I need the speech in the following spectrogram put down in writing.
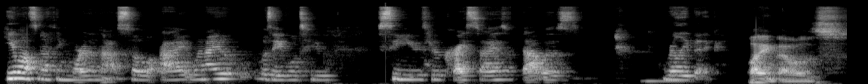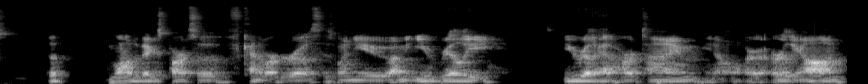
he wants nothing more than that. So i when i was able to see you through christ's eyes that was really big. I think that was the one of the biggest parts of kind of our growth is when you i mean you really you really had a hard time you know early on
